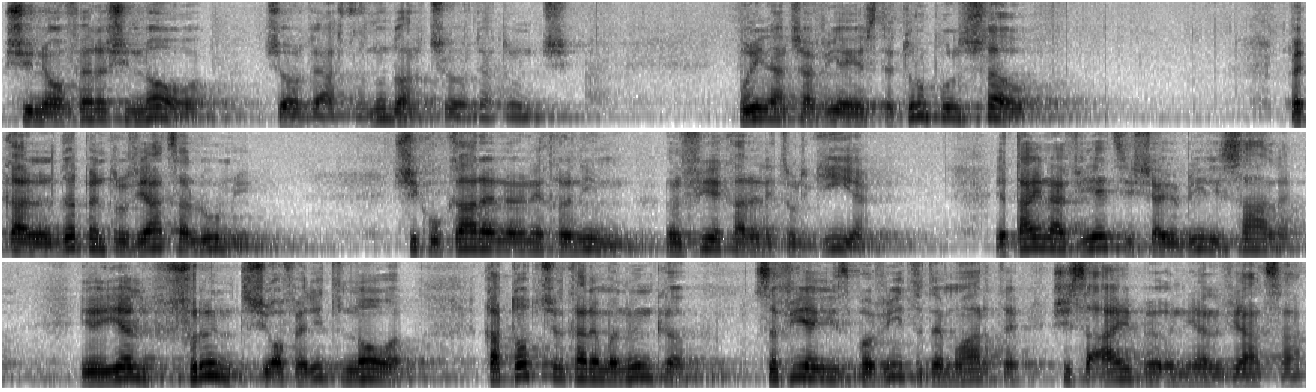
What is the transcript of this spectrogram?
și ne oferă și nouă celor de astăzi, nu doar celor de atunci. Pâinea cea vie este trupul său pe care îl dă pentru viața lumii și cu care noi ne hrănim în fiecare liturghie. E taina vieții și a iubirii sale. E El frânt și oferit nouă ca tot cel care mănâncă să fie izbăvit de moarte și să aibă în el viața,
